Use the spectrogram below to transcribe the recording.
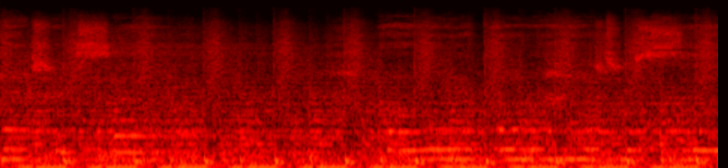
hurt yourself? Oh, you gonna hurt yourself?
